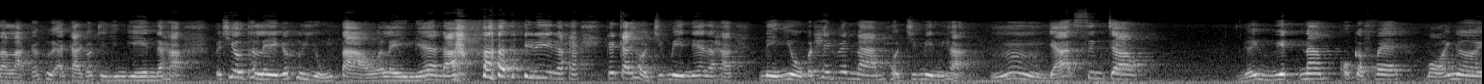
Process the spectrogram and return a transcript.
ตาลากก็คืออากาศก็จะเย็นๆนะคะ ไปเที่ยวทะเลก็คือหยงเต่าอะไรเนี้ยนะ ที่นี่นะคะ ใกล้ๆโฮจิมินเนี่ยนะคะ หนิงอยู่ประเทศเวียดนามโฮจิมินค่ะ อืมยะซินเจ้า người Việt Nam uống cà phê mọi người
